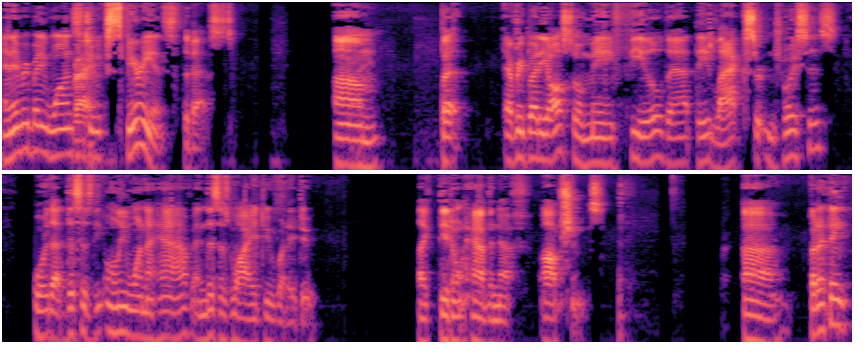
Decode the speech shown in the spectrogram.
And everybody wants to experience the best. Um, but everybody also may feel that they lack certain choices or that this is the only one I have and this is why I do what I do. Like they don't have enough options. Uh, but I think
